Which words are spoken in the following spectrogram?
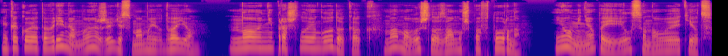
И какое-то время мы жили с мамой вдвоем. Но не прошло и года, как мама вышла замуж повторно. И у меня появился новый отец.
